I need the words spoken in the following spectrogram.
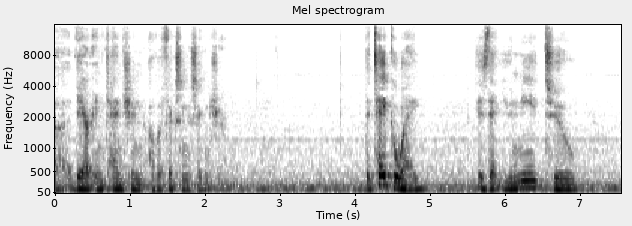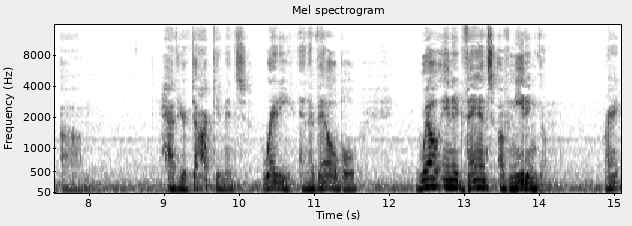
uh, their intention of affixing a signature. The takeaway is that you need to um, have your documents ready and available well in advance of needing them, right?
